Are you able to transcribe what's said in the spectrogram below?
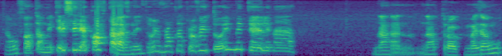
Então, fatalmente, ele seria cortado. Né? Então, os Broncos aproveitou e meteu ele na, na, na troca. Mas é um,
